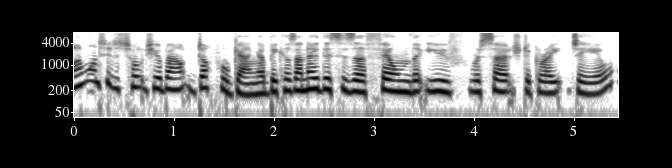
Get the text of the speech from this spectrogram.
I wanted to talk to you about Doppelganger because I know this is a film that you've researched a great deal.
